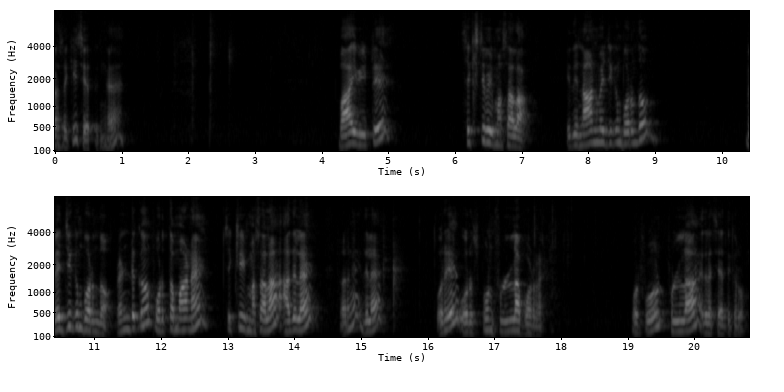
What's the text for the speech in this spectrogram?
கசக்கி சேர்த்துங்க பாய் வீட்டு சிக்ஸ்டி ஃபைவ் மசாலா. இது நான்வெஜ்ஜுக்கும் பொருந்தும் வெஜ்ஜுக்கும் பொருந்தும். ரெண்டுக்கும் பொருத்தமான சிக்ஸ்டி மசாலா. அதில் பாருங்க இதில் ஒரு ஒரு ஸ்பூன் ஃபுல்லாக போடுறேன். ஒரு ஸ்பூன் ஃபுல்லாக இதில் சேர்த்துக்கிறோம்.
